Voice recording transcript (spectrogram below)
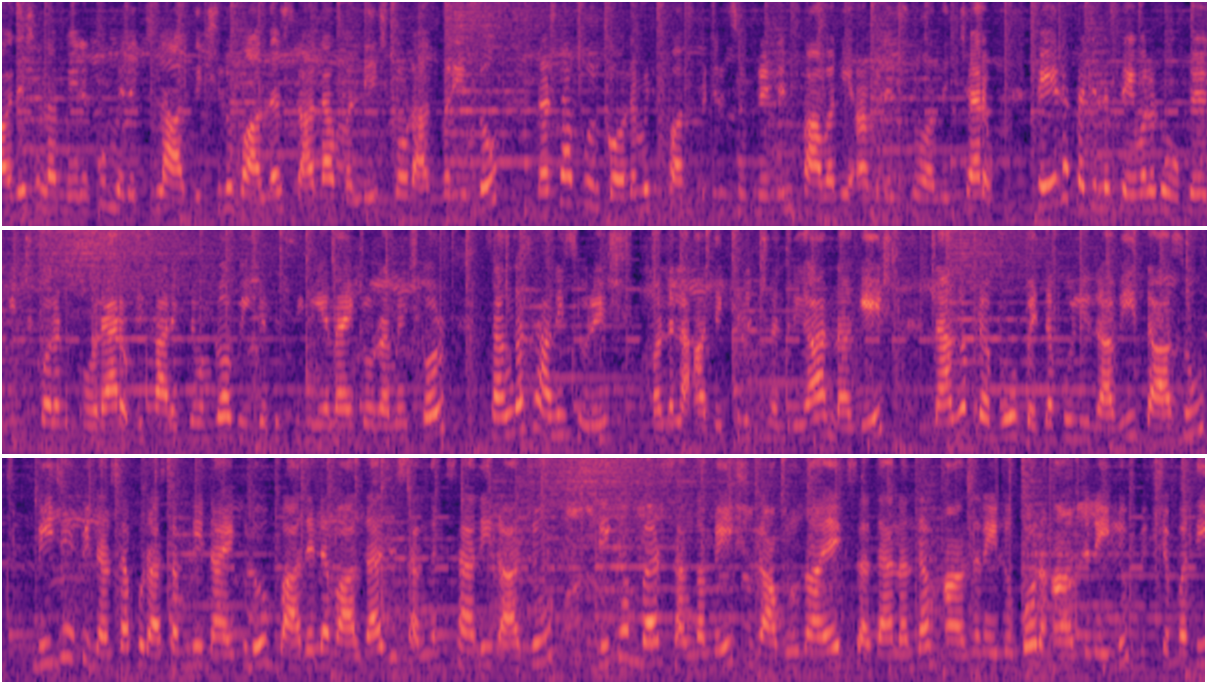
ఆదేశాల మేరకు మెదక్ జిల్లా అధ్యక్షులు వాల్దాస్ రాధా మల్లేష్ గౌడ్ ఆధ్వర్యంలో Narsapur government hospital superintendent Pavani అంబులెన్స్ను అందించారు. పేద ప్రజల సేవలను ఉపయోగించుకోవాలని కోరారు. ఈ కార్యక్రమంలో బీజేపీ సీనియర్ నాయకులు రమేష్ గౌడ్ సంగసాని సురేష్ మండల అధ్యక్షుడు చంద్రియ నగేష్ నాగప్రభు పెద్దపూలి రవి దాసు బీజేపీ నర్సాపూర్ అసెంబ్లీ నాయకులు బాదెల బాలరాజ్ సంగసాని రాజు దిగంబర్ సంగమేష్ రాములు నాయక్ సదానందం ఆంజనేయులు గౌడ్ ఆంజనేయులు భిక్షపతి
